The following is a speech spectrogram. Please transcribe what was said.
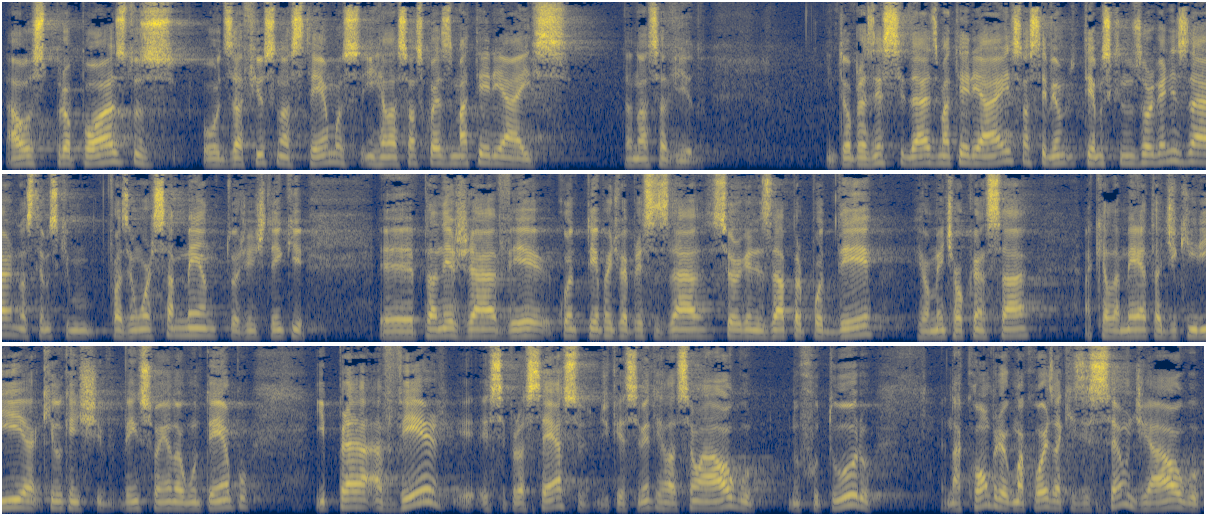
aos propósitos ou desafios que nós temos em relação às coisas materiais da nossa vida. Então, para as necessidades materiais, nós temos que nos organizar, nós temos que fazer um orçamento, a gente tem que eh, planejar, ver quanto tempo a gente vai precisar se organizar para poder realmente alcançar aquela meta, adquirir aquilo que a gente vem sonhando há algum tempo. E para haver esse processo de crescimento em relação a algo no futuro, na compra de alguma coisa, aquisição de algo,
